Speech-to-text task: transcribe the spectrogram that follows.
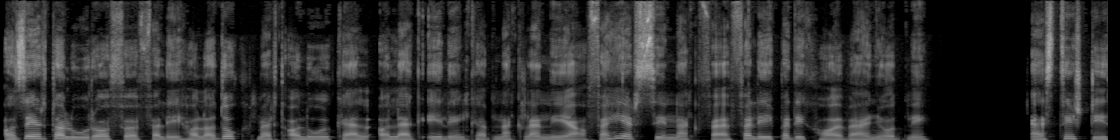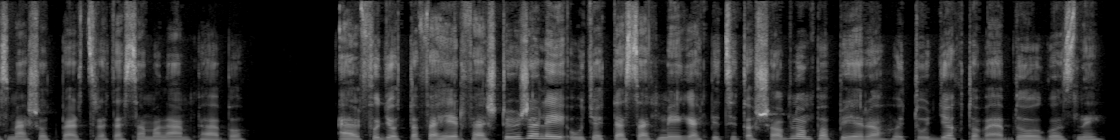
Azért alulról fölfelé haladok, mert alul kell a legélénkebbnek lennie a fehér színnek, felfelé pedig halványodni. Ezt is 10 másodpercre teszem a lámpába. Elfogyott a fehér festőzselé, úgyhogy teszek még egy picit a sablonpapírra, hogy tudjak tovább dolgozni.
